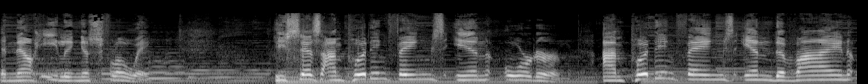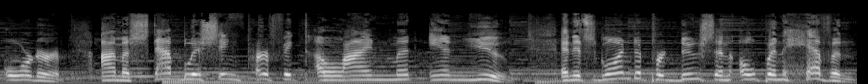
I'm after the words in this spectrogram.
and now healing is flowing. He says, I'm putting things in order. I'm putting things in divine order. I'm establishing perfect alignment in you. And it's going to produce an open heaven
